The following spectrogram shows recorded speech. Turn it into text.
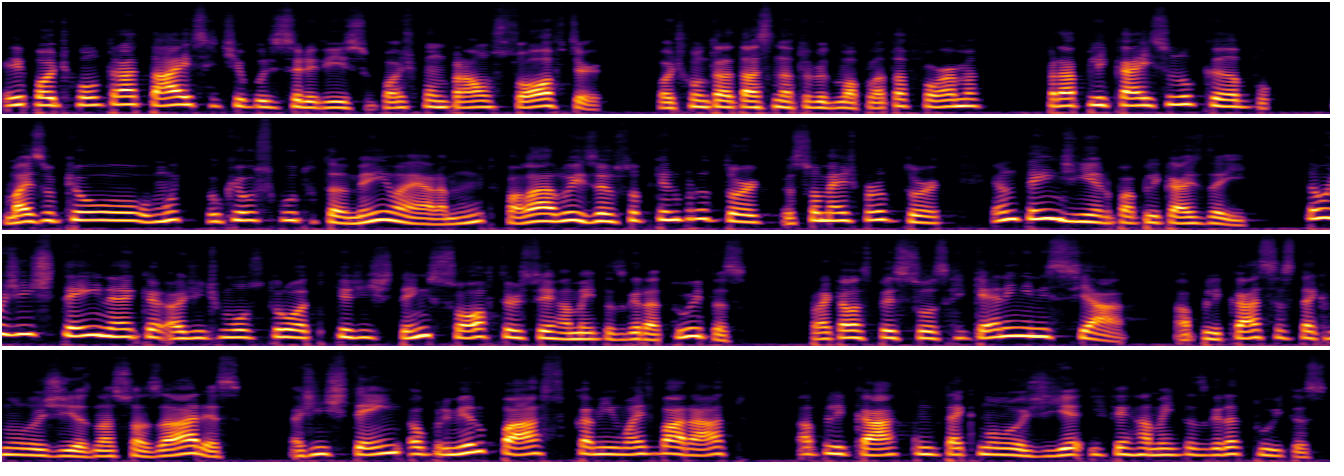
Ele pode contratar esse tipo de serviço, pode comprar um software, pode contratar a assinatura de uma plataforma para aplicar isso no campo. Mas o que eu, muito, o que eu escuto também, era muito falar, ah, Luiz, eu sou pequeno produtor, eu sou médio produtor, eu não tenho dinheiro para aplicar isso daí. Então a gente tem, né, a gente mostrou aqui que a gente tem softwares, ferramentas gratuitas para aquelas pessoas que querem iniciar, aplicar essas tecnologias nas suas áreas. A gente tem, é o primeiro passo, o caminho mais barato, aplicar com tecnologia e ferramentas gratuitas.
